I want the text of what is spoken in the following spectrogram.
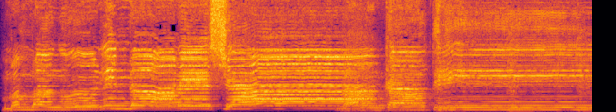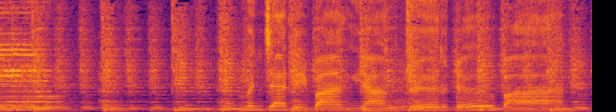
Membangun Indonesia. Langkah Menjadi bank yang terdepan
